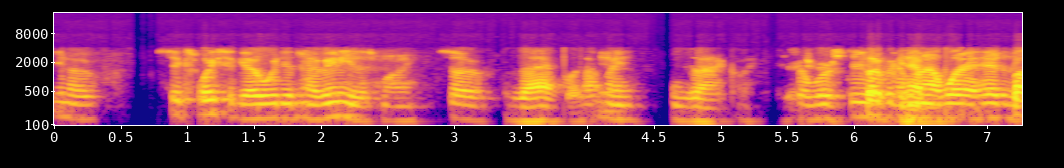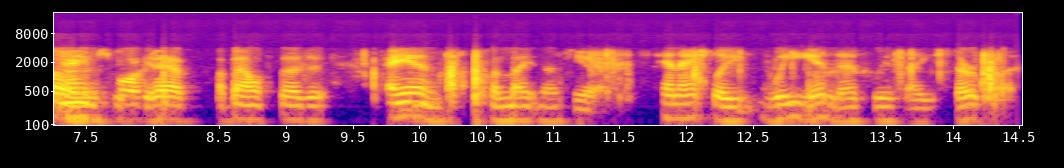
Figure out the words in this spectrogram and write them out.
you know, six weeks ago, we didn't have any of this money, so, Exactly. I mean, Exactly. so we're So still if we can coming have out way ahead of the game Funds, as we far could as. have a balanced budget and some maintenance. Yeah. And actually, we end up with a surplus.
